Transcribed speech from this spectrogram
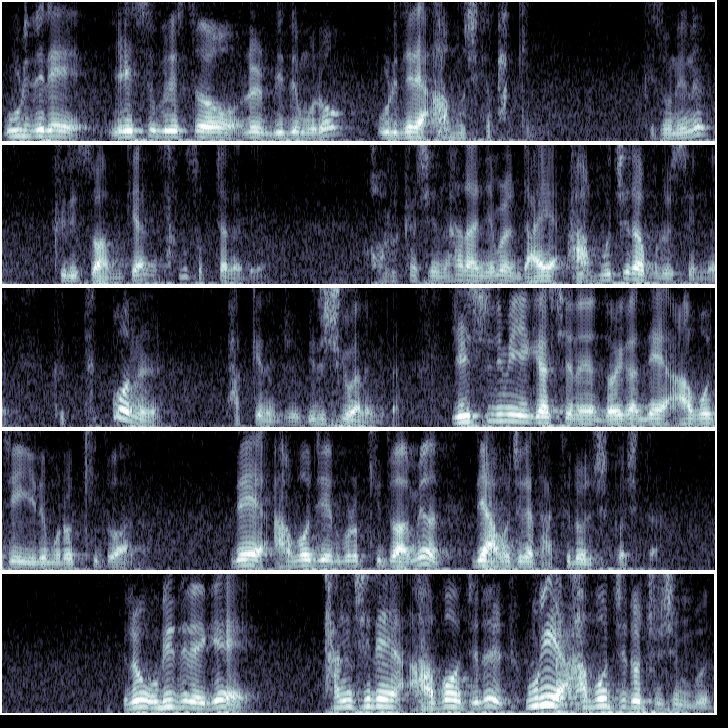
우리들의 예수 그리스도를 믿음으로 우리들의 아버지가 바뀝니다. 그래서 우리는 그리스도와 함께한 상속자가 돼요. 거룩하신 하나님을 나의 아버지라 부를 수 있는 그 특권을 받게 된 줄 믿으시기 바랍니다. 예수님이 얘기하시잖아요. 너희가 내 아버지의 이름으로 기도하라. 내 아버지의 이름으로 기도하면 내 아버지가 다 들어주실 것이다. 여러분 우리들에게 당신의 아버지를 우리의 아버지로 주신 분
